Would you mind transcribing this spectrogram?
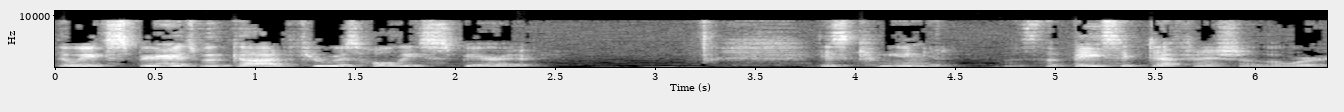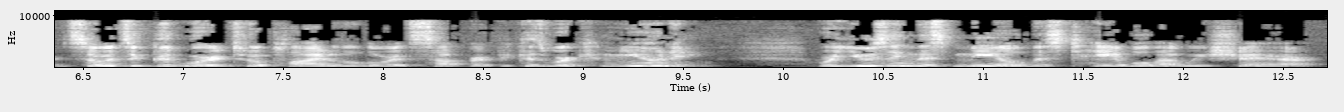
that we experience with God through His Holy Spirit is communion. It's the basic definition of the word. So, it's a good word to apply to the Lord's Supper because we're communing we're using this meal, this table that we share,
